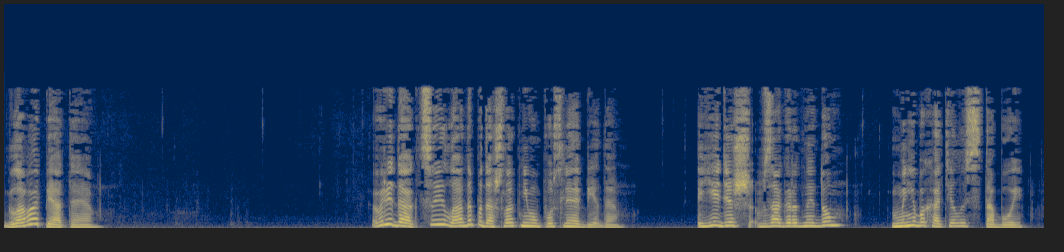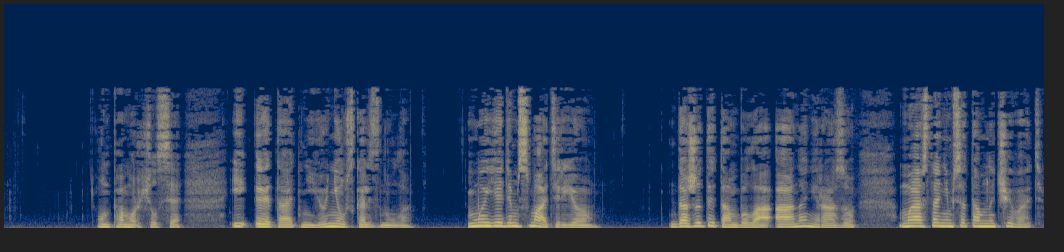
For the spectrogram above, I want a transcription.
Глава пятая. В редакции Лада подошла к нему после обеда. «Едешь в загородный дом? Мне бы хотелось с тобой». Он поморщился, и это от нее не ускользнуло. «Мы едем с матерью. Даже ты там была, а она ни разу. Мы останемся там ночевать».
